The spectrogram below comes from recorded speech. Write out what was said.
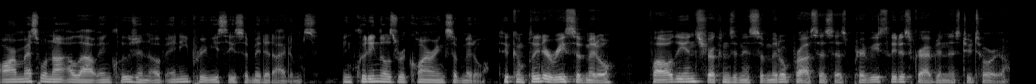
RMS will not allow inclusion of any previously submitted items, including those requiring submittal. To complete a resubmittal, Follow the instructions in the submittal process as previously described in this tutorial.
